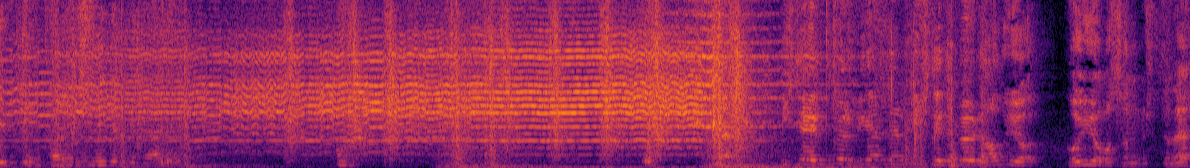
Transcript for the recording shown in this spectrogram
Baba bildiğin para işine girdin ya. İşte Eddie Murphy yerden fişleri böyle alıyor, koyuyor masanın üstüne.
